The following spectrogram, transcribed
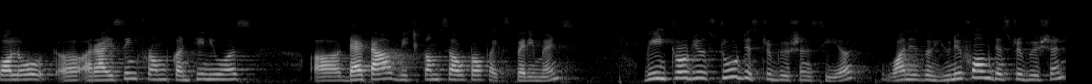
followed uh, arising from continuous uh, data which comes out of experiments. We introduced two distributions here, one is a uniform distribution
